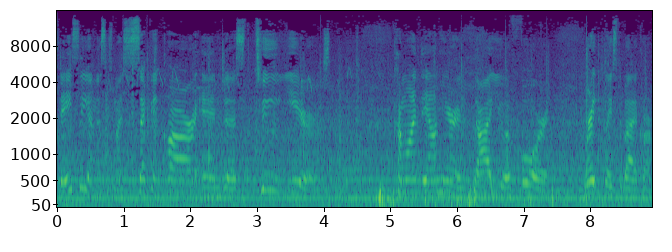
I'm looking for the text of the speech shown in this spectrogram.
Stacy, and this is my second car in just two years. Come on down here and buy you a Ford. Great place to buy a car.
